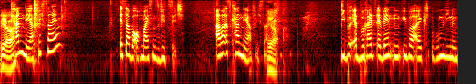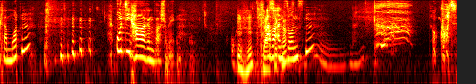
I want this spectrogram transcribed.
ja. Kann nervig sein, ist aber auch meistens witzig. Aber es kann nervig sein. ja. Die be äh, bereits erwähnten überall rumliegenden Klamotten und die Haare im Waschbecken. Klassiker. Aber ansonsten. Oh Gott.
